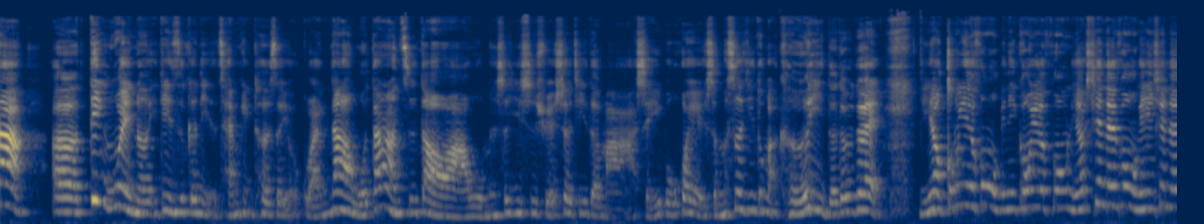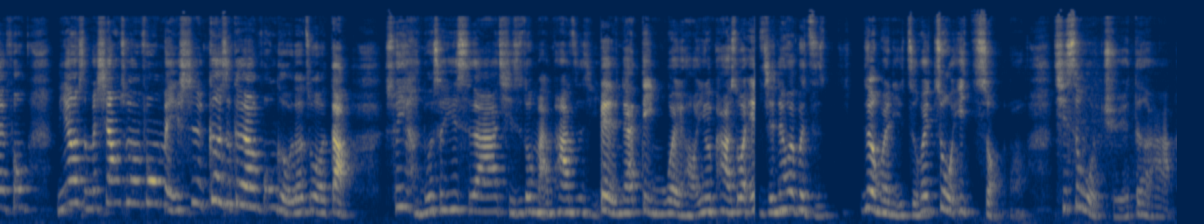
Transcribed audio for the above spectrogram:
那呃，定位呢，一定是跟你的产品特色有关。那我当然知道啊，我们设计师学设计的嘛，谁不会？什么设计都嘛可以的，对不对？你要工业风，我给你工业风；你要现代风，我给你现代风；你要什么乡村风、美式，各式各样风格我都做得到。所以很多设计师啊，其实都蛮怕自己被人家定位哈，因为怕说，哎，人家会不会只认为你只会做一种哦？其实我觉得啊，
